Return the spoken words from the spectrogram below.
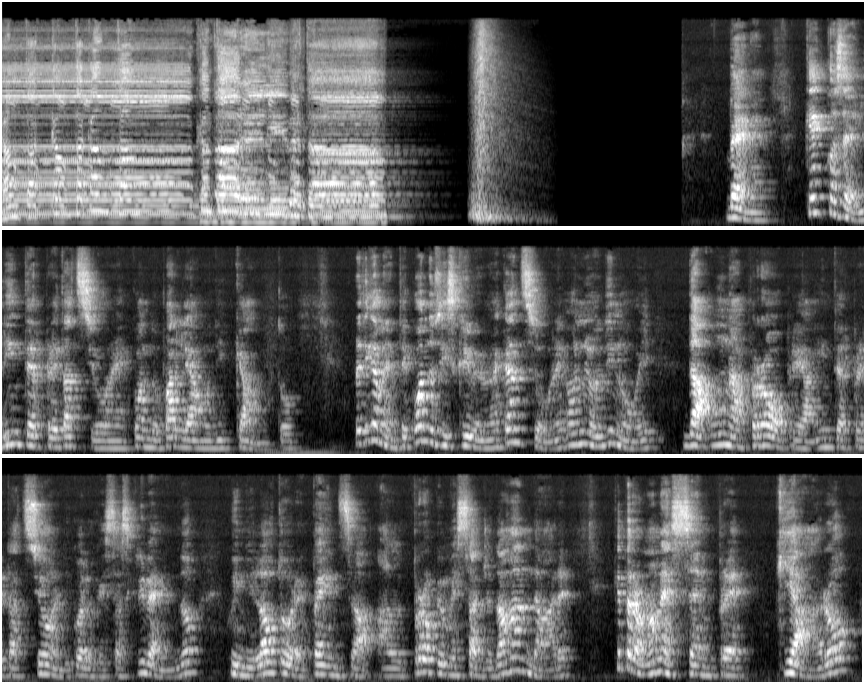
Canta, canta, canta, cantare in libertà. Bene, che cos'è l'interpretazione quando parliamo di canto? Praticamente quando si scrive una canzone, ognuno di noi dà una propria interpretazione di quello che sta scrivendo, quindi l'autore pensa al proprio messaggio da mandare, che però non è sempre chiaro,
